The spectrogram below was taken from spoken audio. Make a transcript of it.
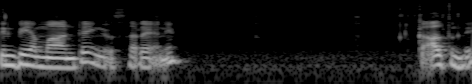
తినిపియమ్మా అంటే ఇంక సరే అని కాలుతుంది.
